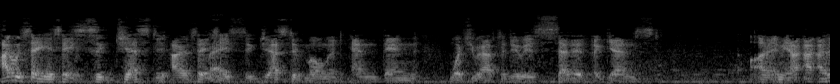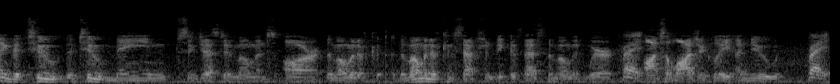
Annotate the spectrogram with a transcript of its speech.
I would say it's a suggestive. I would say it's Right. a suggestive moment, and then what you have to do is set it against. I mean, I, I think the two the two main suggestive moments are the moment of the moment of conception because that's the moment where Right. ontologically a new Right.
